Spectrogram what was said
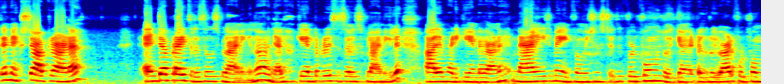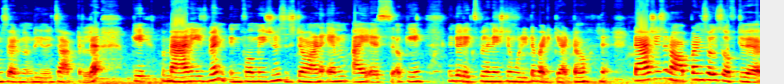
ദെൻ നെക്സ്റ്റ് ചാപ്റ്റർ ആണ്. എന്റർപ്രൈസ് റിസോഴ്സ് പ്ലാനിംഗ് എന്ന് പറഞ്ഞാൽ ഓക്കെ എന്റർപ്രൈസ് റിസോഴ്സ് പ്ലാനിങ്ങിൽ ആദ്യം പഠിക്കേണ്ടതാണ് management information systems full form ചോദിക്കാൻ കേട്ടോ. അതിൽ ഒരുപാട് ഫുൾ ഫോംസ് വരുന്നുണ്ട് ഈ ഒരു ചാപ്റ്ററിൽ ഓക്കെ അപ്പോൾ മാനേജ്മെന്റ് ഇൻഫർമേഷൻ സിസ്റ്റമാണ് എം ഐ എസ് ഓക്കെ ഇതിന്റെ ഒരു എക്സ്പ്ലനേഷനും കൂടിയിട്ട് പഠിക്കാം കേട്ടോ. Dash is an open source software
